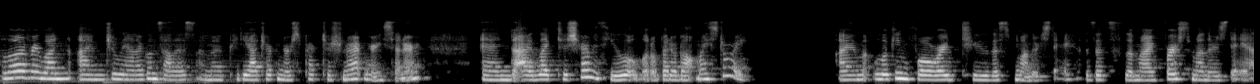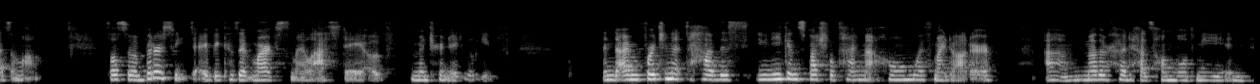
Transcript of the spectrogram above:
Hello, everyone. I'm Giulliana Gonzalez. I'm a pediatric nurse practitioner at Mary Center, and I'd like to share with you a little bit about my story. I'm looking forward to this Mother's Day, as it's the, my first Mother's Day as a mom. It's also a bittersweet day because it marks my last day of maternity leave. And I'm fortunate to have this unique and special time at home with my daughter. Um, motherhood has humbled me in,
